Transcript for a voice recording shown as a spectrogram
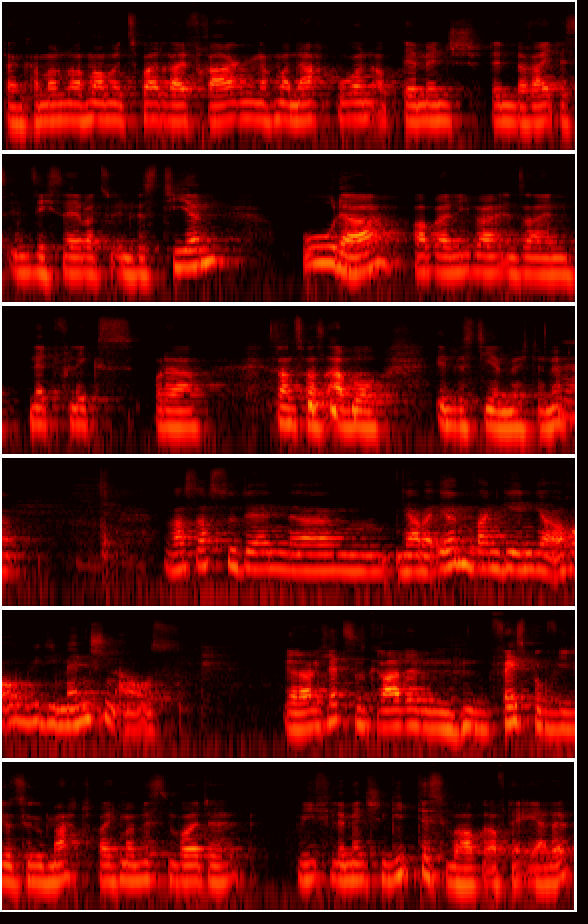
dann kann man nochmal mit zwei, drei Fragen nochmal nachbohren, ob der Mensch denn bereit ist, in sich selber zu investieren oder ob er lieber in sein Netflix oder sonst was Abo investieren möchte. Ne? Ja. Was sagst du denn? Ähm, ja, aber irgendwann gehen ja auch irgendwie die Menschen aus. Ja, da habe ich letztens gerade ein Facebook-Video zu gemacht, weil ich mal wissen wollte, wie viele Menschen gibt es überhaupt auf der Erde.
